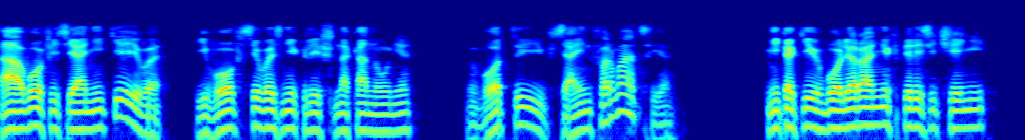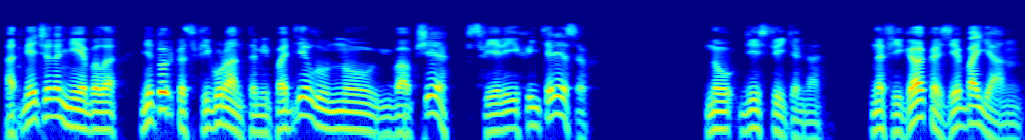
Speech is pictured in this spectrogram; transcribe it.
А в офисе Аникеева и вовсе возник лишь накануне. Вот и вся информация. Никаких более ранних пересечений отмечено не было не только с фигурантами по делу, но и вообще в сфере их интересов. Ну, действительно, нафига козе баян?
